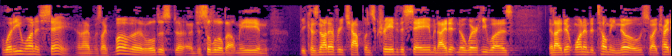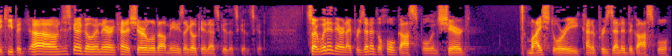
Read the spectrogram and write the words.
What do you want to say? And I was like, well, uh, we'll just, uh, just a little about me. And because not every chaplain's created the same, and I didn't know where he was, and I didn't want him to tell me no, so I tried to keep it, oh, I'm just going to go in there and kind of share a little about me. And he's like, okay, that's good, that's good, that's good. So I went in there and I presented the whole gospel and shared my story, kind of presented the gospel,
